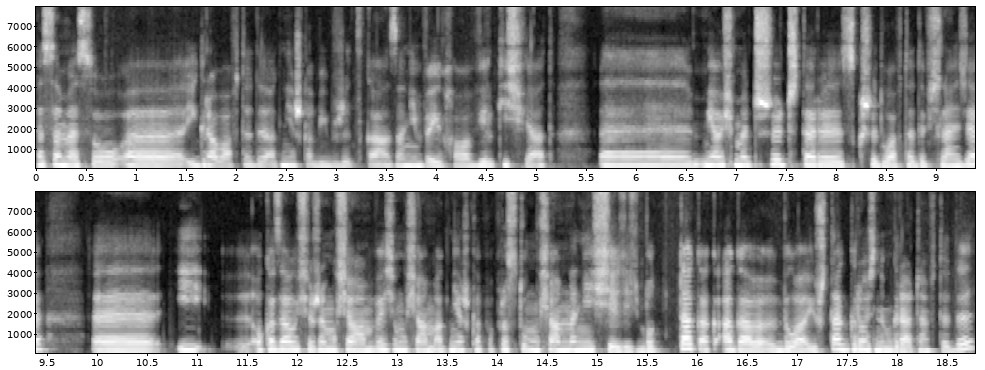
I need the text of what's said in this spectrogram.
SMS-u e, i grała wtedy Agnieszka Bibrzycka, zanim wyjechała w Wielki Świat. E, miałyśmy 3-4 skrzydła wtedy w Ślęzie. E, i okazało się, że musiałam wyjść, musiałam Agnieszkę, po prostu musiałam na niej siedzieć, bo tak jak Aga była już tak groźnym graczem wtedy,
